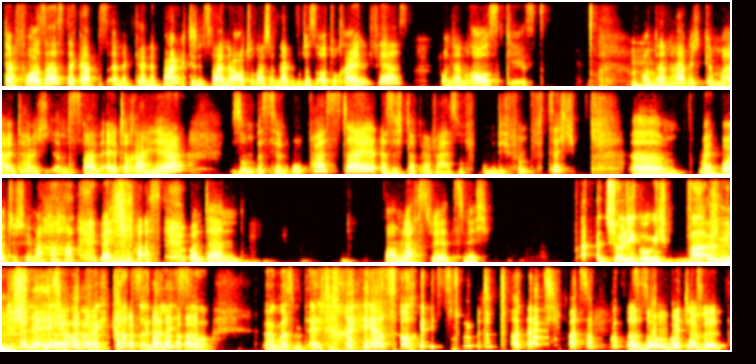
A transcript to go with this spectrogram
davor saß. Da gab es eine kleine Bank, denn es war eine Autowaschanlage, wo du das Auto reinfährst und dann rausgehst. Mhm. Und dann habe ich gemeint, habe ich, das war ein älterer Herr, so ein bisschen Opa-Style. Also ich glaube, er war so um die 50. Ähm, mein Beuteschema, haha, nein, Spaß. Und dann, warum lachst du jetzt nicht? Entschuldigung, ich war irgendwie nicht schnell. Ich war wirklich gerade so innerlich so irgendwas mit älterer her. Sorry. Ich war so kurz. War so ein guter Witz.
